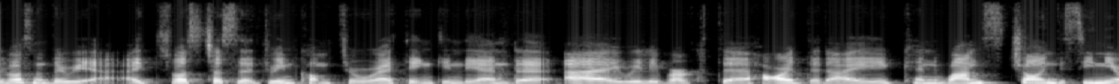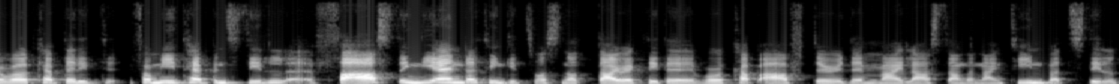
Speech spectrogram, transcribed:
it wasn't a re- it was just a dream come true. I think in the end, uh, I really worked uh, hard that I can once join the senior World Cup. That it for me it happened still uh, fast in the end. I think it was not directly the World Cup after the my last under nineteen, but still,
